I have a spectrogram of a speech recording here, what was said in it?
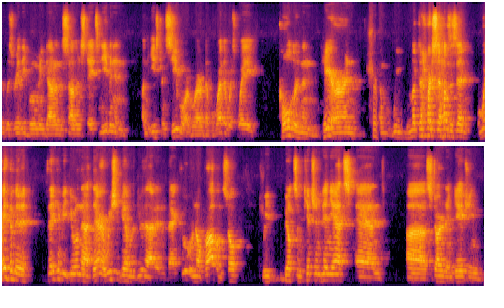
it was really booming down in the southern states and even in on the eastern seaboard where the weather was way colder than here. And, sure. and we looked at ourselves and said, wait a minute, if they can be doing that there, we should be able to do that in Vancouver, no problem. So we built some kitchen vignettes and uh, started engaging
